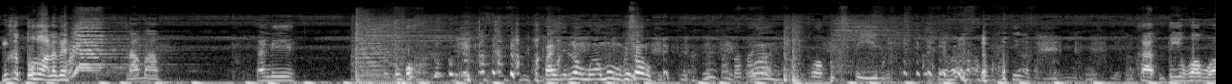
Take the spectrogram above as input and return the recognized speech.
มึงก็ตัวอะไรไหมน้ำมาทะเล ไปลงมือเอามุ่งไปส่งโอ้ยพวกตีมึงข้าตีหัวหัว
